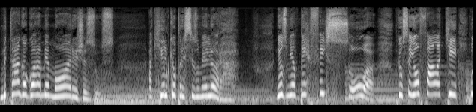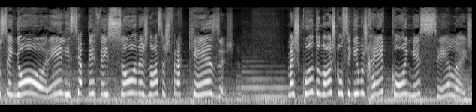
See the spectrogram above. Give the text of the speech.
Me traga agora a memória, Jesus, aquilo que eu preciso melhorar. Deus me aperfeiçoa. Porque o Senhor fala que o Senhor, Ele se aperfeiçoa nas nossas fraquezas. Mas quando nós conseguimos reconhecê-las,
